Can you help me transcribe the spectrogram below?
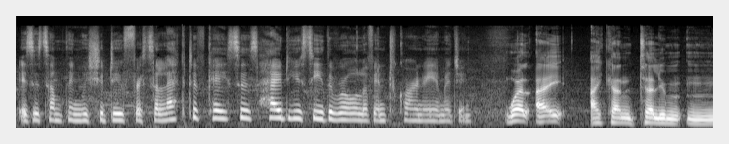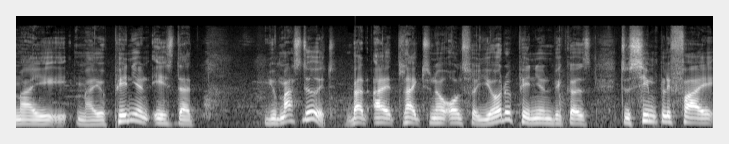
Is it something we should do for selective cases? How do you see the role of intracoronary imaging? Well, I, I can tell you my, my opinion is that you must do it. But I'd like to know also your opinion because to simplify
